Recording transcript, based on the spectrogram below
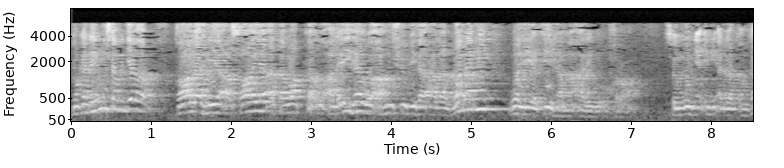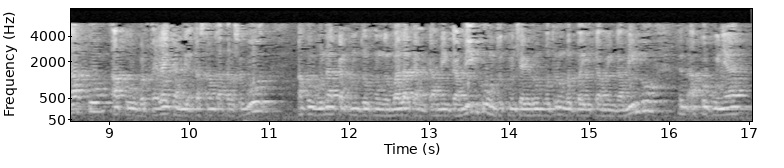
Maka Nabi Musa menjawab, "Qala hiya asaya atawakka'u 'alaiha wa ahushu biha 'ala ghanami wa liya fiha ma'aribu ukhra." Sungguhnya ini adalah tongkatku, aku bertelekan di atas tongkat tersebut, aku gunakan untuk mengembalakan kambing-kambingku, untuk mencari rumput-rumput bagi kambing-kambingku, dan aku punya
